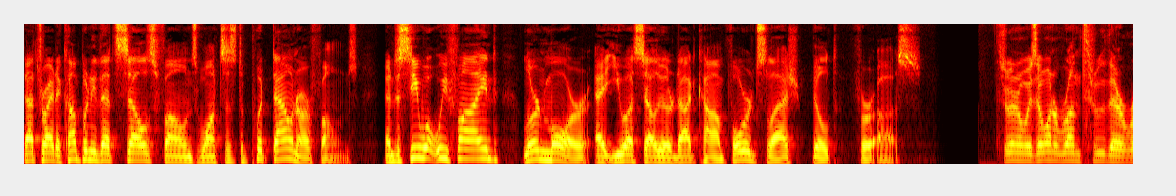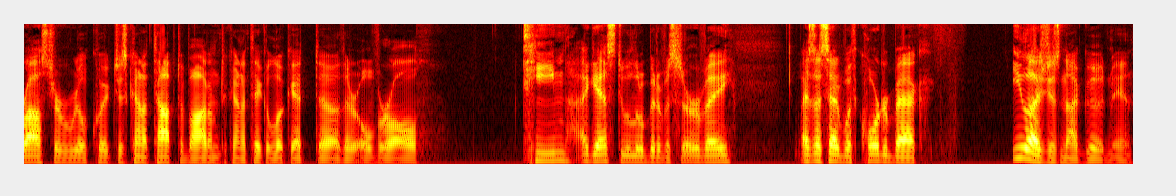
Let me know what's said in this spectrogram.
That's right, a company that sells phones wants us to put down our phones. And to see what we find, learn more at uscellular.com forward slash built for us. So, anyways, I want to run through their roster real quick, just kind of top to bottom, to kind of take a look at uh, their overall team, I guess, do a little bit of a survey. As I said, with quarterback, Eli's just not good, man.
